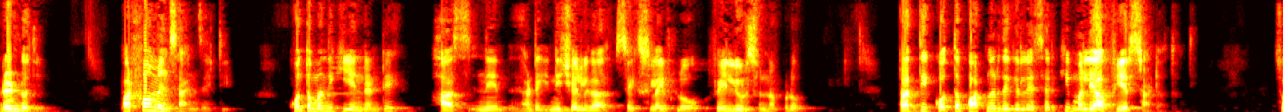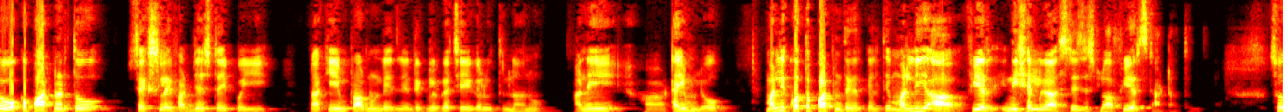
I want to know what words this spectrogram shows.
రెండోది పర్ఫార్మెన్స్ యాంగ్జైటీ కొంతమందికి ఏంటంటే ఆ నేను అంటే ఇనిషియల్గా సెక్స్ లైఫ్లో ఫెయిల్యూర్స్ ఉన్నప్పుడు ప్రతి కొత్త పార్ట్నర్ దగ్గర వెళ్ళేసరికి మళ్ళీ ఆ ఫియర్ స్టార్ట్ అవుతుంది. సో ఒక పార్ట్నర్తో సెక్స్ లైఫ్ అడ్జస్ట్ అయిపోయి నాకు ఏం ప్రాబ్లం లేదు నేను రెగ్యులర్గా చేయగలుగుతున్నాను అనే టైంలో మళ్ళీ కొత్త పార్ట్నర్ దగ్గరికి వెళ్తే మళ్ళీ ఆ ఫియర్ ఇనిషియల్గా స్టేజెస్లో ఆ ఫియర్ స్టార్ట్ అవుతుంది. సో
